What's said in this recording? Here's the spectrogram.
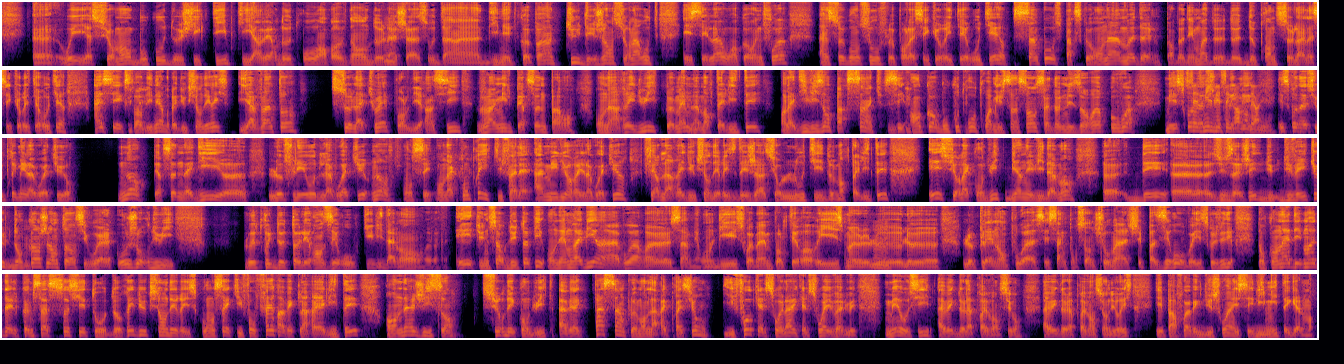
euh, oui, il y a sûrement beaucoup de chic types qui, un verre de trop en revenant de la mm. chasse ou d'un dîner de copains, tuent des gens sur la route. Et c'est là où, encore une fois, un second souffle pour la sécurité routière s'impose parce qu'on a un modèle, pardonnez-moi de, de, de, prendre cela, la sécurité routière, assez extraordinaire de réduction des risques. Il y a 20 ans, cela tuait, pour le dire ainsi, 20 000 personnes par an. On a réduit quand même la mortalité en la divisant par 5. C'est encore beaucoup trop. 3500, ça donne les horreurs qu'on voit. Mais est-ce qu'on 16 000 blessés graves l'an dernier. Est-ce qu'on a supprimé la voiture? Non, personne n'a dit euh, le fléau de la voiture. Non, on sait, on a compris qu'il fallait améliorer la voiture, faire de la réduction des risques déjà sur l'outil de mortalité et sur la conduite, bien évidemment, euh, des euh, usagers du, du, véhicule. Donc, mmh. quand j'entends, si vous voulez, aujourd'hui, le truc de tolérance zéro, qui évidemment euh, est une sorte d'utopie. On aimerait bien avoir euh, ça, mais on le dit soi-même pour le terrorisme, le, mmh. le, le, plein emploi, c'est 5% de chômage, c'est pas zéro. Vous voyez ce que je veux dire? Donc on a des modèles comme ça sociétaux de réduction des risques où on sait qu'il faut faire avec la réalité en agissant sur des conduites avec pas simplement de la répression, il faut qu'elle soit là et qu'elle soit évaluée, mais aussi avec de la prévention, avec de la prévention du risque et parfois avec du soin et ses limites également.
